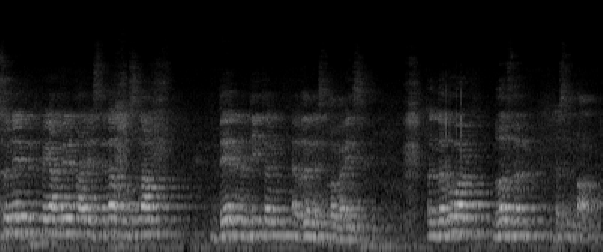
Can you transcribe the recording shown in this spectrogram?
Sunetit të Pejgamberit alejhi selatu ve selam deri në Ditën e Dhënies së Llogarisë. Të nderuar vëllezër besimtarë.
